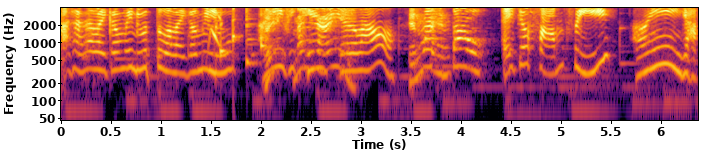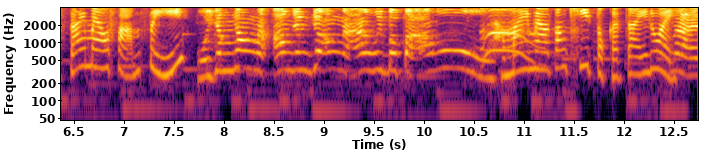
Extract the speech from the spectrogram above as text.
อันนั้นอะไรก็ไม่รู้ตัวอะไรก็ไม่รู้เฮ้เฮ้ยยพี่นั่เคนนไง เจอแล้ว เห็นว่าเห็นเต้าไอ้เจ้าสามสี เฮ้ย อยากได้แมวสามสีอุ้ยย่องย่องๆนะอ้อมย่องย่องๆนะอุ้ยเบาทำไมแมวต้องขี้ตกกระใจด้วย ๆนาย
